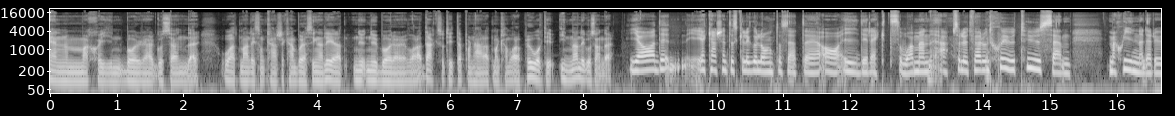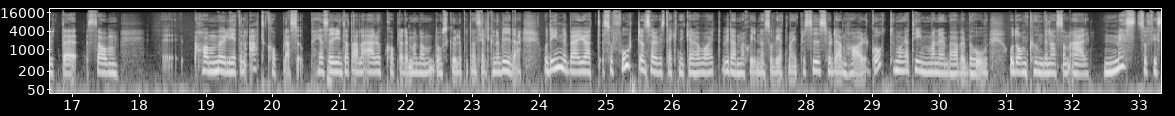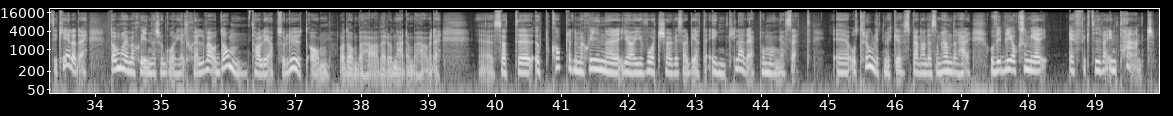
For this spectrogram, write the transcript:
en maskin börjar gå sönder och att man liksom kanske kan börja signalera att nu, nu börjar det vara dags att titta på den här, att man kan vara proaktiv innan det går sönder. Ja, det, jag kanske inte skulle gå långt och säga att eh, AI direkt så, men absolut, vi har runt 7000 maskiner där ute som eh, har möjligheten att kopplas upp. Jag säger inte att alla är uppkopplade, men de, de skulle potentiellt kunna bli det. Och det innebär ju att så fort en servicetekniker har varit vid den maskinen så vet man ju precis hur den har gått, hur många timmar när den behöver behov. Och de kunderna som är mest sofistikerade, de har ju maskiner som går helt själva och de talar ju absolut om vad de behöver och när de behöver det. Eh, Så att eh, uppkopplade maskiner gör ju vårt servicearbete enklare på många sätt. Eh, Otroligt mycket spännande som händer här. Och vi blir också mer effektiva internt.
